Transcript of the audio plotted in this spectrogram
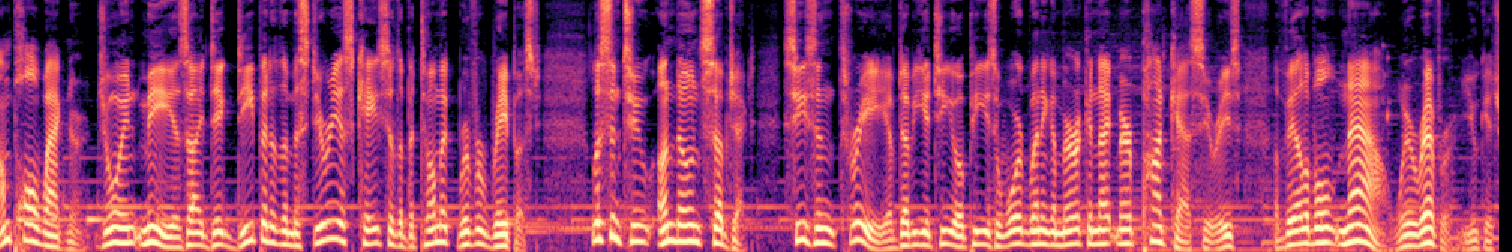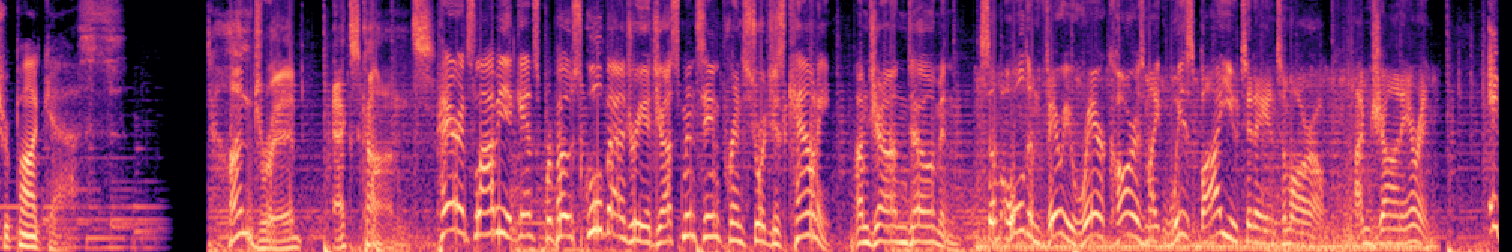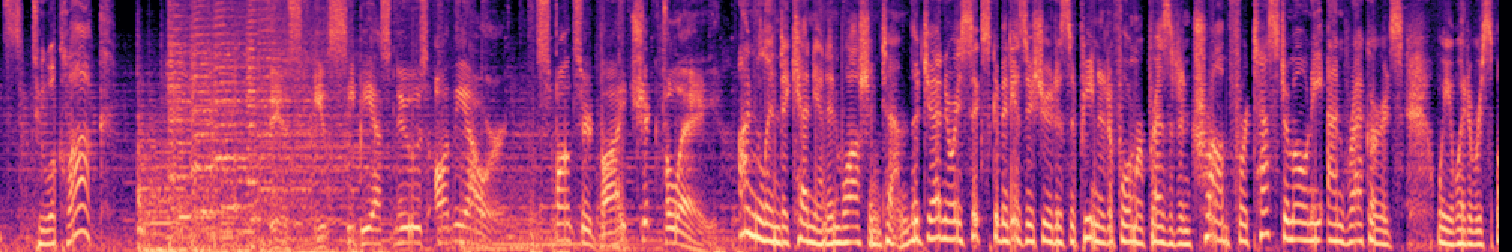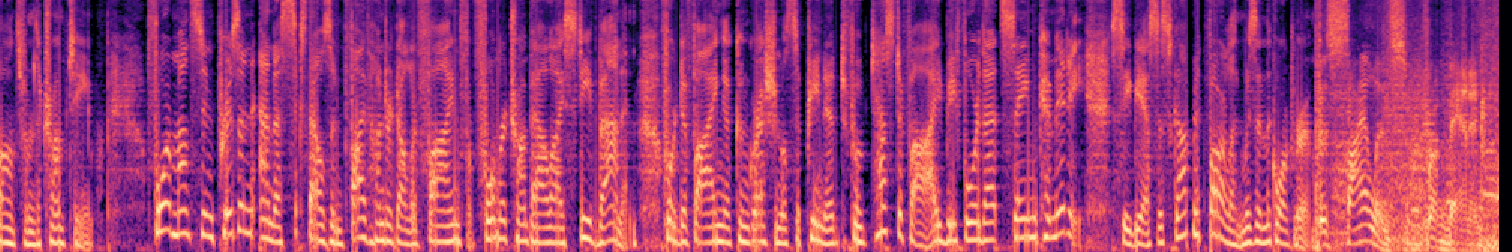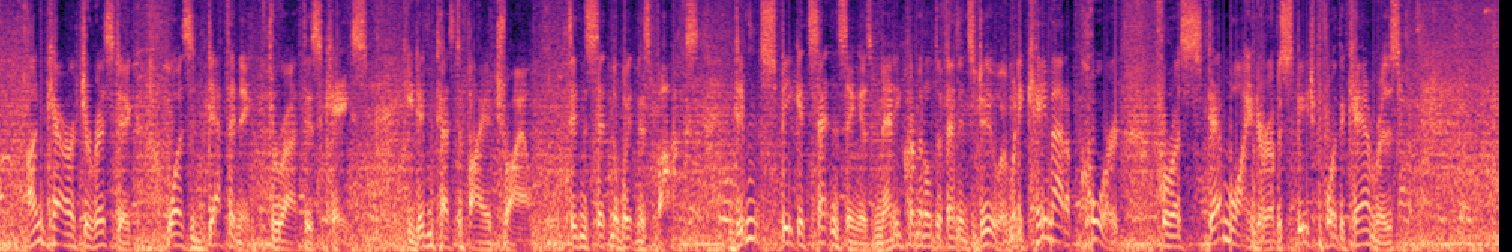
I'm Paul Wagner. Join me as I dig deep into the mysterious case of the Potomac River rapist. Listen to Unknown Subject, Season 3 of WTOP's award winning American Nightmare podcast series, available now wherever you get your podcasts. 100 ex cons. Parents lobby against proposed school boundary adjustments in Prince George's County. I'm John Domen. Some old and very rare cars might whiz by you today and tomorrow. I'm John Aaron. It's 2 o'clock. This is CBS News on the Hour, sponsored by Chick fil A. I'm Linda Kenyon in Washington. The January 6th committee has issued a subpoena to former President Trump for testimony and records. We await a response from the Trump team. Four months in prison and a $6,500 fine for former Trump ally Steve Bannon for defying a congressional subpoena to testify before that same committee. CBS's Scott MacFarlane was in the courtroom. The silence from Bannon, uncharacteristic, was deafening throughout this case. He didn't testify at trial, didn't sit in the witness box, didn't speak at sentencing as many criminal defendants do. And when he came out of court for a stem winder of a speech before the cameras,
